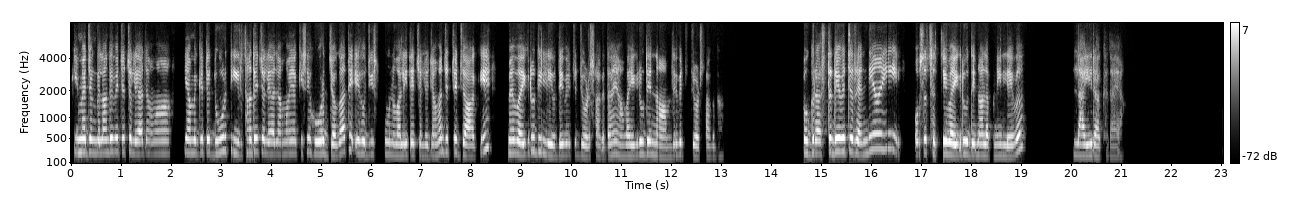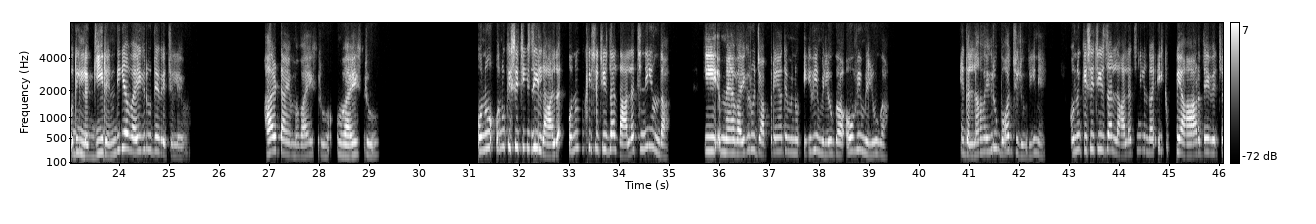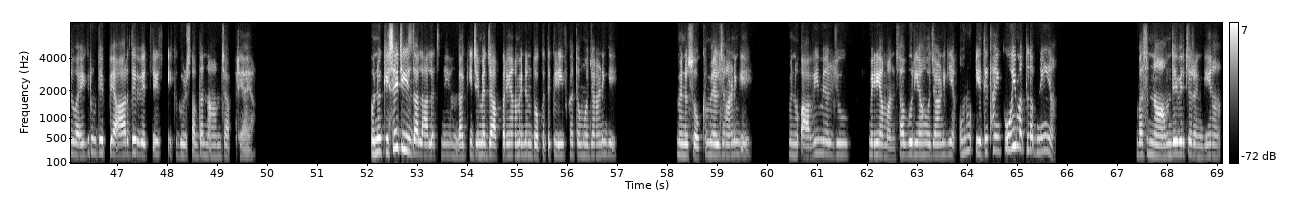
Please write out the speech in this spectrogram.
ਕਿ ਮੈਂ ਜੰਗਲਾਂ ਦੇ ਵਿੱਚ ਚਲਿਆ ਜਾਵਾਂ ਜਾਂ ਮੈਂ ਕਿਤੇ ਦੂਰ ਤੀਰਥਾਂ ਤੇ ਚਲਿਆ ਜਾਵਾਂ ਜਾਂ ਕਿਸੇ ਹੋਰ ਜਗ੍ਹਾ ਤੇ ਇਹੋ ਜੀ ਸਕੂਨ ਵਾਲੀ ਤੇ ਚਲੇ ਜਾਵਾਂ ਜਿੱਥੇ ਜਾ ਕੇ ਮੈਂ ਵਾਹਿਗੁਰੂ ਦੀ ਲੀਵ ਦੇ ਵਿੱਚ ਜੁੜ ਸਕਦਾ ਹਾਂ ਵਾਹਿਗੁਰੂ ਦੇ ਨਾਮ ਦੇ ਵਿੱਚ ਜੁੜ ਸਕਦਾ। ਉਹ ਗ੍ਰਸਤ ਦੇ ਵਿੱਚ ਰਹਿੰਦਿਆਂ ਹੀ ਉਸ ਸੱਚੇ ਵਾਹਿਗੁਰੂ ਦੇ ਨਾਲ ਆਪਣੀ ਲਿਵ ਲਾਈ ਰੱਖਦਾ ਆ। ਉਹਦੀ ਲੱਗੀ ਰਹਿੰਦੀ ਆ ਵਾਹਿਗੁਰੂ ਦੇ ਵਿੱਚ ਲਿਵ ਹਰ ਟਾਈਮ ਵਾਹਿਗੁਰੂ ਵਾਹਿਗੁਰੂ। ਉਹਨੂੰ ਉਹਨੂੰ ਕਿਸੇ ਚੀਜ਼ ਦੀ ਲਾਲ, ਉਹਨੂੰ ਕਿਸੇ ਚੀਜ਼ ਦਾ ਲਾਲਚ ਨਹੀਂ ਹੁੰਦਾ ਕਿ ਮੈਂ ਵਾਹਿਗੁਰੂ ਜਪ ਰਿਹਾ ਤੇ ਮੈਨੂੰ ਇਹ ਵੀ ਮਿਲੂਗਾ, ਉਹ ਵੀ ਮਿਲੂਗਾ। ਇਹ ਗੱਲਾਂ ਵਾਹਿਗੁਰੂ ਬਹੁਤ ਜ਼ਰੂਰੀ ਨੇ। ਉਹਨੂੰ ਕਿਸੇ ਚੀਜ਼ ਦਾ ਲਾਲਚ ਨਹੀਂ ਹੁੰਦਾ। ਇੱਕ ਪਿਆਰ ਦੇ ਵਿੱਚ ਵਾਹਿਗੁਰੂ ਦੇ ਪਿਆਰ ਦੇ ਵਿੱਚ ਇੱਕ ਗੁਰੂ ਸਾਹਿਬ ਦਾ ਨਾਮ ਜਪ ਰਿਹਾ ਆ। ਉਹਨੂੰ ਕਿਸੇ ਚੀਜ਼ ਦਾ ਲਾਲਚ ਨਹੀਂ ਹੁੰਦਾ ਕਿ ਜੇ ਮੈਂ ਜਪ ਰਿਹਾ ਮੈਨੂੰ ਦੁੱਖ ਤਕਲੀਫ ਖਤਮ ਹੋ ਜਾਣਗੇ, ਮੈਨੂੰ ਸੁੱਖ ਮਿਲ ਜਾਣਗੇ, ਮੈਨੂੰ ਆ ਵੀ ਮਿਲ ਜੂ, ਮੇਰੀਆਂ ਮਨਸਾ ਬੁਰੀਆਂ ਹੋ ਜਾਣਗੀਆਂ, ਉਹਨੂੰ ਇਹਦੇ ਥਾਈ ਕੋਈ ਮਤਲਬ ਨਹੀਂ ਆ। ਬਸ ਨਾਮ ਦੇ ਵਿੱਚ ਰੰਗਿਆ,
